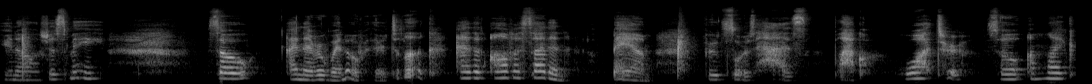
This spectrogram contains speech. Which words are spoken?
you know, it's just me. So I never went over there to look. And then all of a sudden, bam, Food Source has black water. So I'm like,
